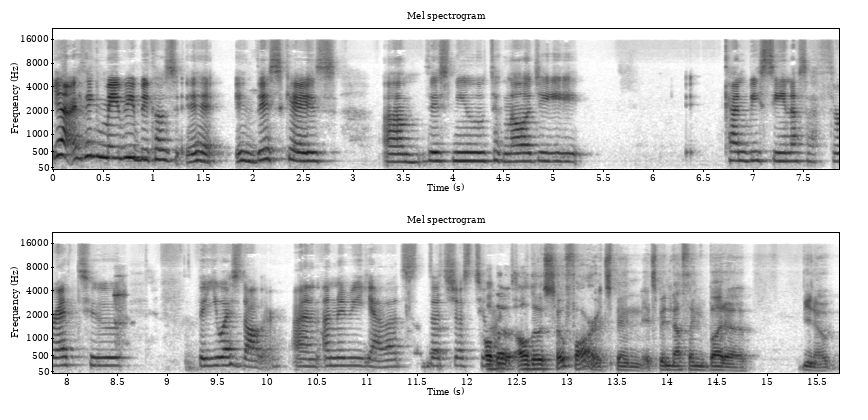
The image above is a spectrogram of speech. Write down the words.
Yeah, I think maybe because it, in this case, um, this new technology can be seen as a threat to the U.S. dollar, and and maybe yeah, that's that's just too although much. although so far it's been it's been nothing but a you know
